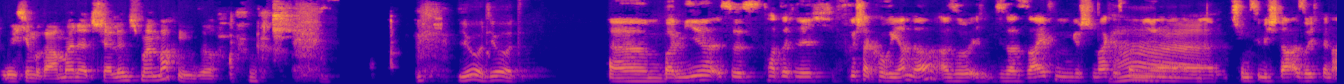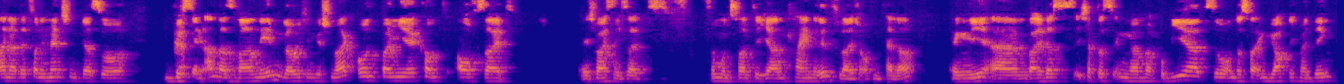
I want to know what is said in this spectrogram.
würde ich im Rahmen meiner Challenge mal machen. So. Jod, Jod. Ähm, bei mir ist es tatsächlich frischer Koriander. Also ich, dieser Seifengeschmack ah. ist bei mir ah. äh, schon ziemlich stark. Also ich bin einer der von den Menschen, die das so ein bisschen anders wahrnehmen, glaube ich, im Geschmack. Und bei mir kommt auch seit, ich weiß nicht, seit 25 Jahren kein Rindfleisch auf dem Teller. Irgendwie, ähm, weil das, ich habe das irgendwann mal probiert, so und das war irgendwie auch nicht mein Ding.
